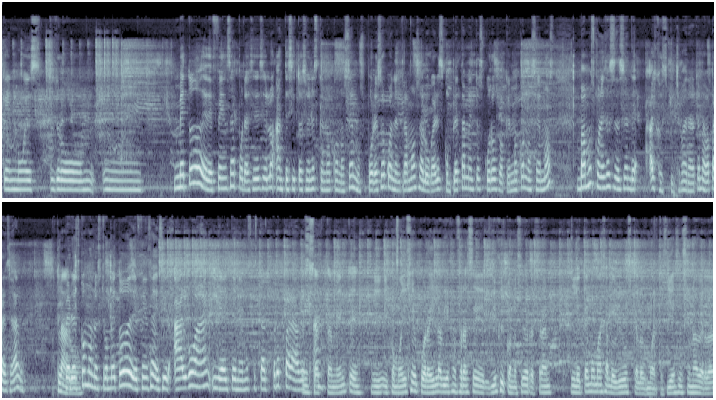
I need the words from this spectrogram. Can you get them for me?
que nuestro, mm, método de defensa, por así decirlo, ante situaciones que no conocemos. Por eso cuando entramos a lugares completamente oscuros o que no conocemos, vamos con esa sensación de, ay, pues pinche madre, que me va a aparecer algo. Claro. Pero es como nuestro método de defensa, decir algo hay y ahí tenemos que estar preparados. Exactamente. Y, y, como dice por ahí la vieja frase, el viejo y conocido refrán, le temo más a los vivos que a los muertos. Y eso es una verdad,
